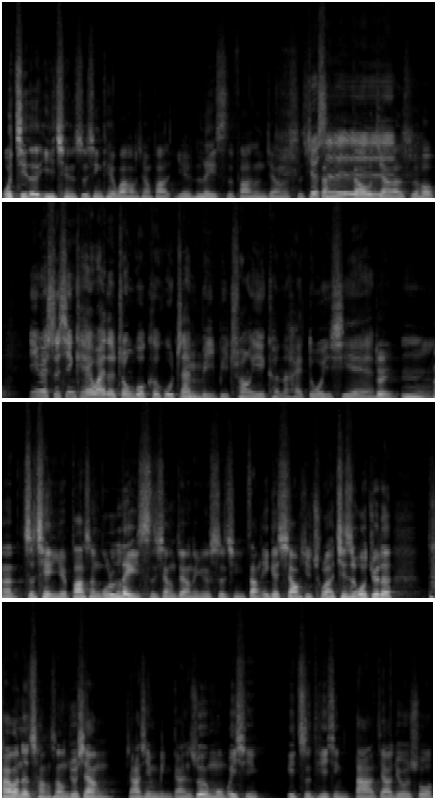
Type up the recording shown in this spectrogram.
我记得以前世星 KY 好像发也类似发生这样的事情，就是很高价的时候，因为世星 KY 的中国客户占比比创意可能还多一些。对，嗯，那之前也发生过类似像这样的一个事情，当一个消息出来，其实我觉得台湾的厂商就像夹心饼干，所以我们一起一直提醒大家，就是说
